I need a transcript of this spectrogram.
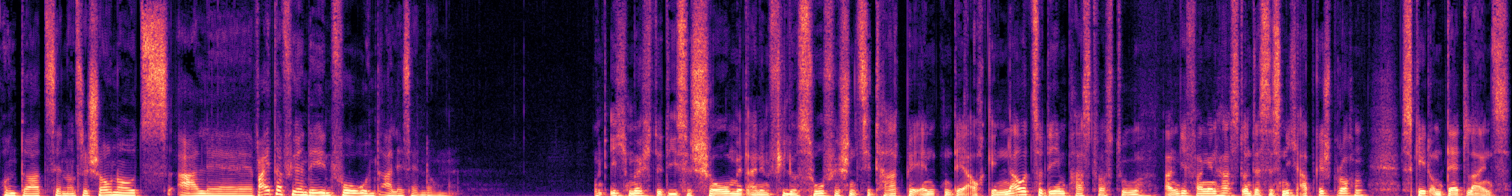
Und dort sind unsere Shownotes, alle weiterführende Info und alle Sendungen. Und ich möchte diese Show mit einem philosophischen Zitat beenden, der auch genau zu dem passt, was du angefangen hast. Und das ist nicht abgesprochen. Es geht um Deadlines.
